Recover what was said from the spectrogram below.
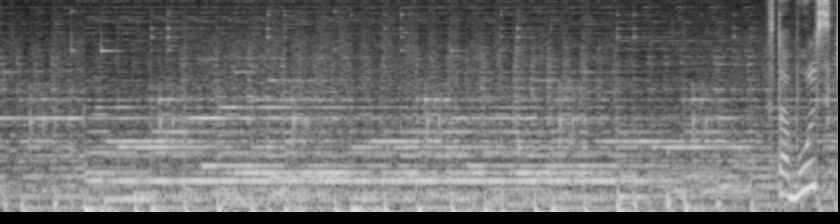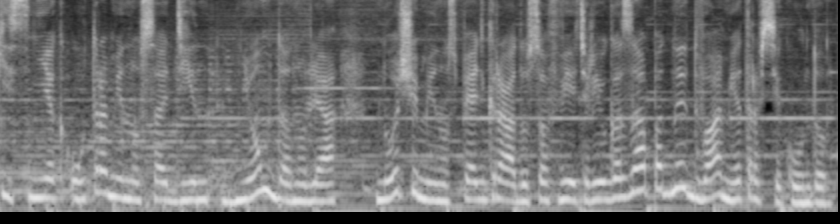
Тобольский снег, утро минус один, днем до нуля, ночью минус 5 градусов, ветер юго-западный 2 метра в секунду.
